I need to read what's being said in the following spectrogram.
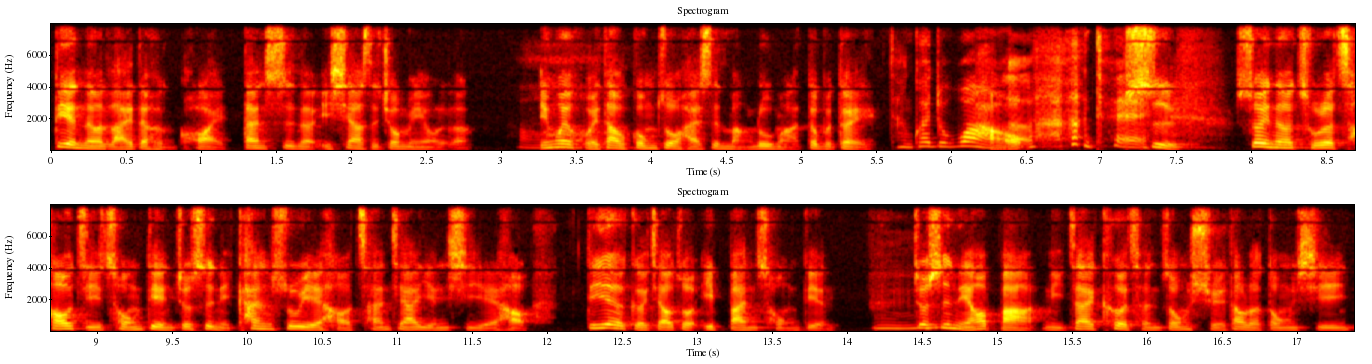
电呢来得很快，但是呢一下子就没有了，哦、因为回到工作还是忙碌嘛，对不对？很快就忘了。好 对，是，所以呢，除了超级充电，就是你看书也好，参加研习也好，第二个叫做一般充电，嗯，就是你要把你在课程中学到的东西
